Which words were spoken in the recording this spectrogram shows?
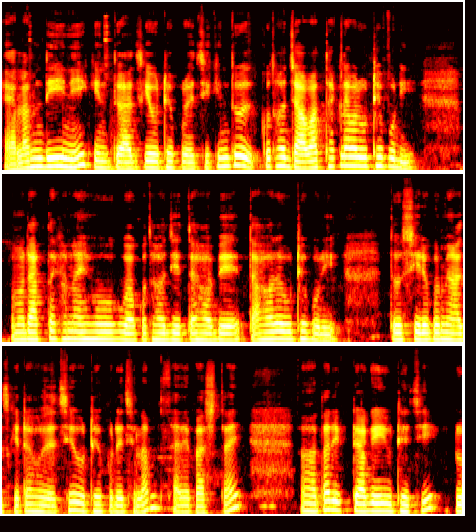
অ্যালার্ম দিইনি, কিন্তু আজকে উঠে পড়েছি। কিন্তু কোথাও যাওয়ার থাকলে আবার উঠে পড়ি। আমার ডাক্তারখানায় হোক বা কোথাও যেতে হবে, তাহলে উঠে পড়ি। তো সেরকমই আজকেটা হয়েছে। উঠে পড়েছিলাম সাড়ে পাঁচটায়। তার একটু আগেই উঠেছি। একটু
